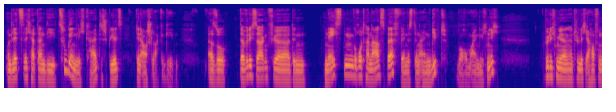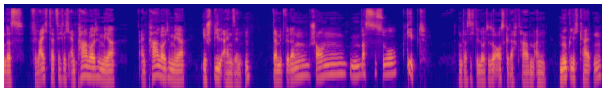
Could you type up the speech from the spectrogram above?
Und letztlich hat dann die Zugänglichkeit des Spiels den Ausschlag gegeben. Also, da würde ich sagen, für den nächsten Grotanar-Spef, wenn es denn einen gibt, warum eigentlich nicht, würde ich mir natürlich erhoffen, dass vielleicht tatsächlich ein paar Leute mehr, ein paar Leute mehr ihr Spiel einsenden, damit wir dann schauen, was es so gibt und was sich die Leute so ausgedacht haben an Möglichkeiten,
